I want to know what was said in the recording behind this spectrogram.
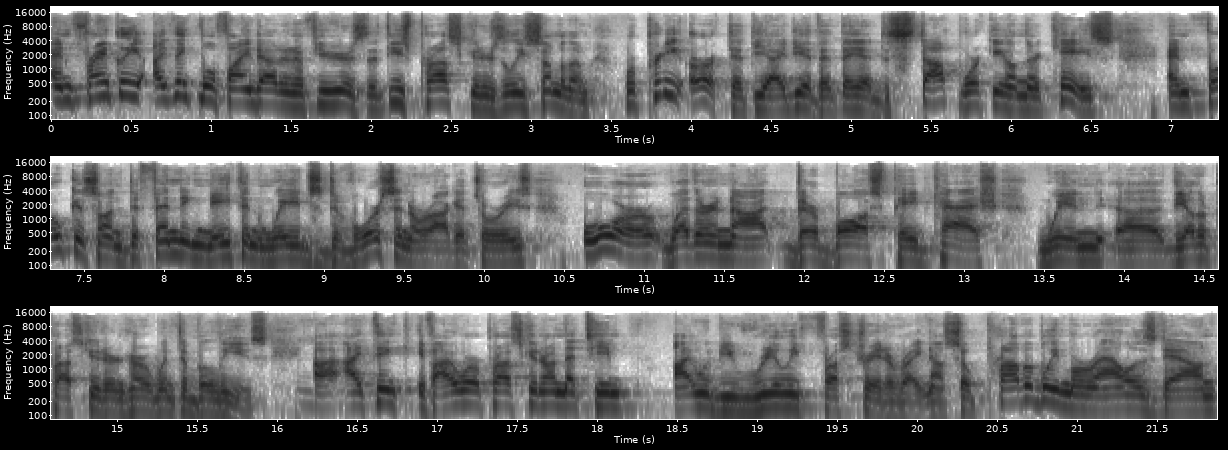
And frankly, I think we'll find out in a few years that these prosecutors, at least some of them, were pretty irked at the idea that they had to stop working on their case and focus on defending Nathan Wade's divorce interrogatories or whether or not their boss paid cash when uh, the other prosecutor and her went to Belize. Uh, I think if I were a prosecutor on that team, I would be really frustrated right now. So probably morale is down.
